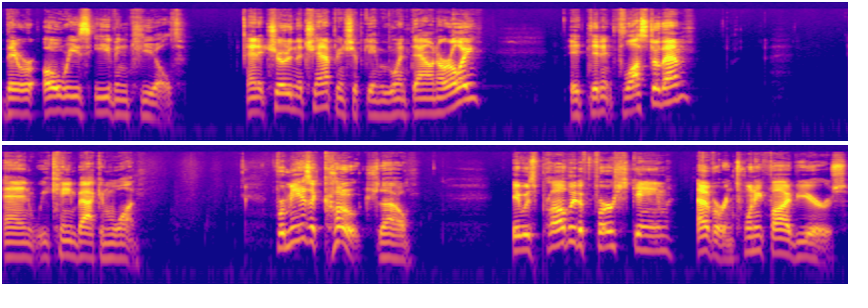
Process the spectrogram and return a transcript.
They were always even keeled. And it showed in the championship game. We went down early, it didn't fluster them, and we came back and won. For me as a coach, though, it was probably the first game ever in 25 years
